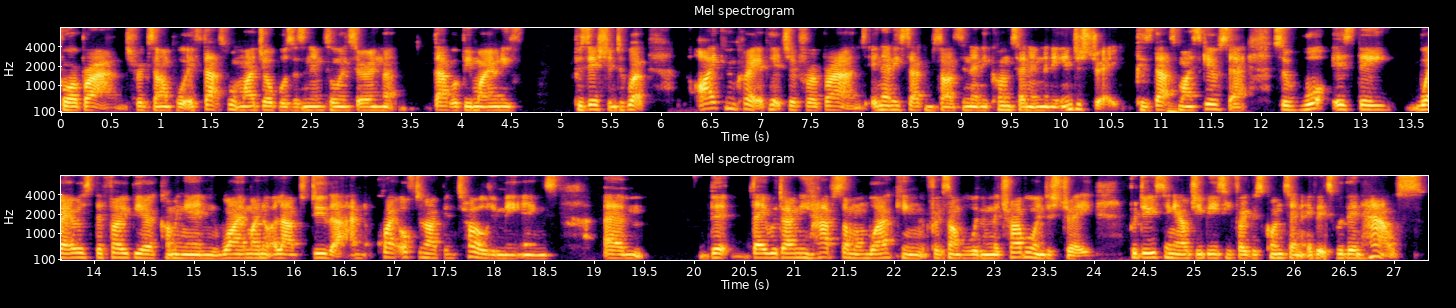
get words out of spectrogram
for a brand, for example? If that's what my job was as an influencer, and that that would be my only position to work. I can create a picture for a brand in any circumstance, in any content, in any industry, because that's my skill set. So what is the, where is the phobia coming in? Why am I not allowed to do that? And quite often I've been told in meetings, um, that they would only have someone working, for example, within the travel industry, producing LGBT focused content if it's within house.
